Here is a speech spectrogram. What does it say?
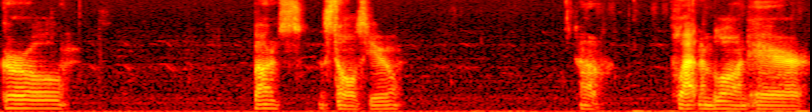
Girl, about as, as tall as you. Kind of platinum blonde hair,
